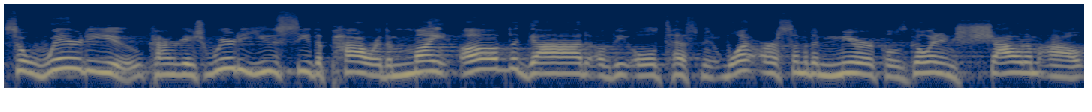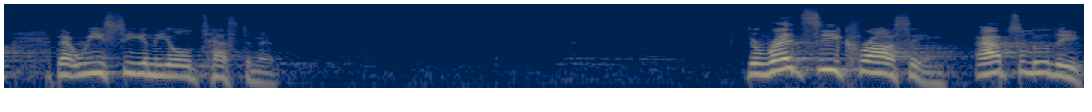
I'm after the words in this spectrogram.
So, where do you, congregation, where do you see the power, the might of the God of the Old Testament? What are some of the miracles? Go ahead and shout them out that we see in the Old Testament. The Red Sea crossing, absolutely.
